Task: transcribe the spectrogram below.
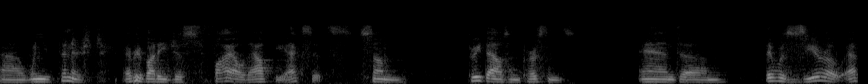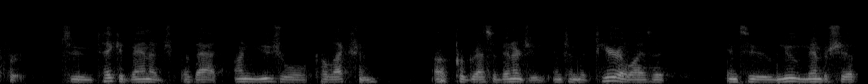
Uh, when you finished, everybody just filed out the exits, some 3,000 persons, and um, there was zero effort to take advantage of that unusual collection of progressive energy and to materialize it into new membership,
